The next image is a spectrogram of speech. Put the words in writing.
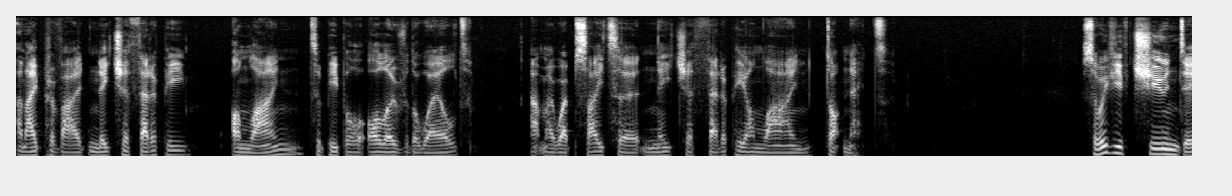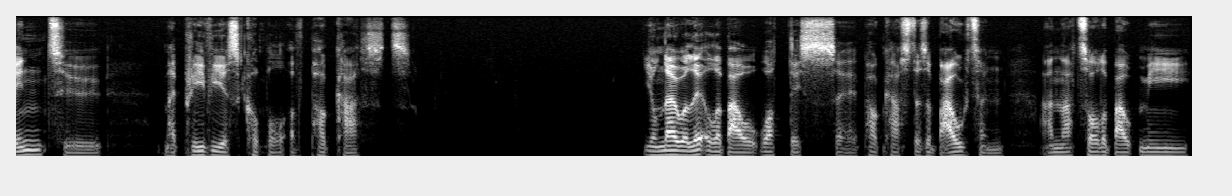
And I provide nature therapy online to people all over the world at my website at naturetherapyonline.net. So, if you've tuned in to my previous couple of podcasts, you'll know a little about what this uh, podcast is about, and, and that's all about me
